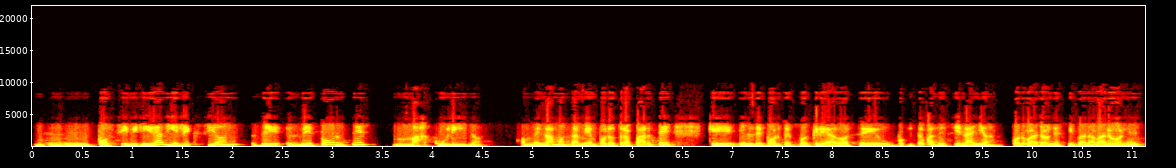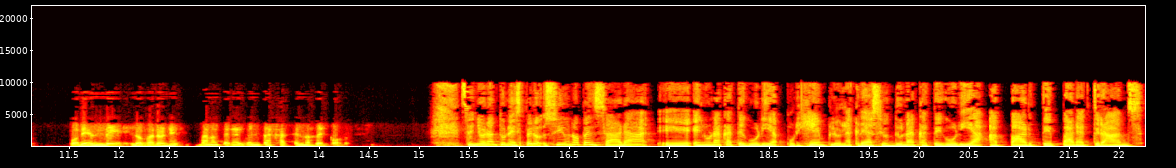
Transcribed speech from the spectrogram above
mm, posibilidad y elección de deportes masculinos. Convengamos también, por otra parte, que el deporte fue creado hace un poquito más de 100 años por varones y para varones. Por ende, los varones van a tener ventajas en los deportes. Señor Antunes, pero si uno pensara eh, en una categoría, por ejemplo, la creación de una categoría aparte para trans,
